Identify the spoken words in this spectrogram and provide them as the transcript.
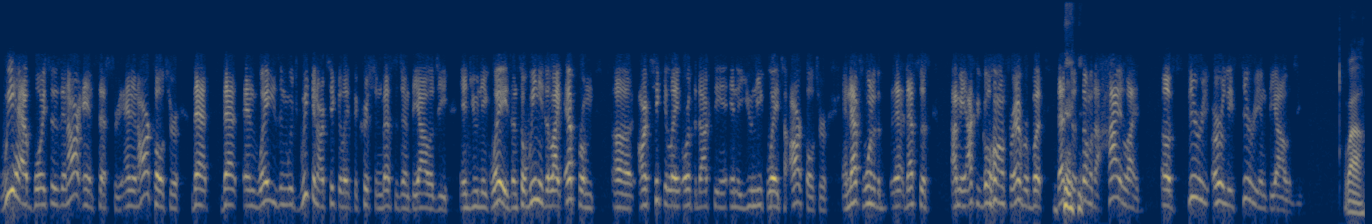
we have voices in our ancestry and in our culture that that and ways in which we can articulate the Christian message and theology in unique ways. And so we need to, like Ephraim, uh, articulate orthodoxy in a unique way to our culture. And that's one of the that's just I mean I could go on forever, but that's just some of the highlights of Syri- early Syrian theology. Wow,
